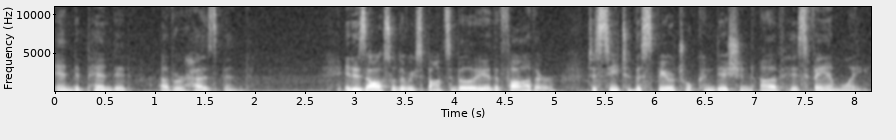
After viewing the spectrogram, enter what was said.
independent of her husband. It is also the responsibility of the father to see to the spiritual condition of his family.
